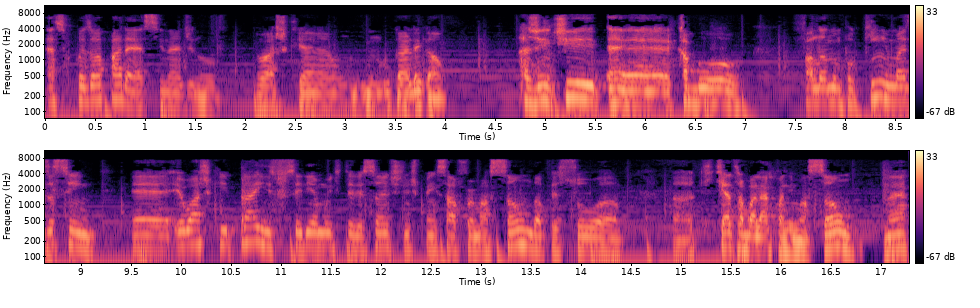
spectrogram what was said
essa coisa aparece, né, de novo. Eu acho que é um, um lugar legal. A gente é, acabou falando um pouquinho, mas assim, é, eu acho que para isso seria muito interessante a gente pensar a formação da pessoa uh, que quer trabalhar com animação né?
